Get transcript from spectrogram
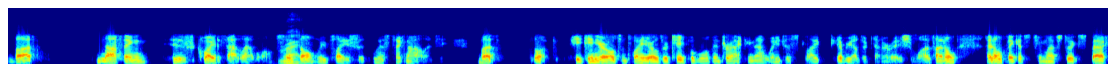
but nothing is quite at that level. So Right. don't replace it with technology. But look, 18 year olds and 20 year olds are capable of interacting that way just like every other generation was. I don't, I don't think it's too much to expect.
